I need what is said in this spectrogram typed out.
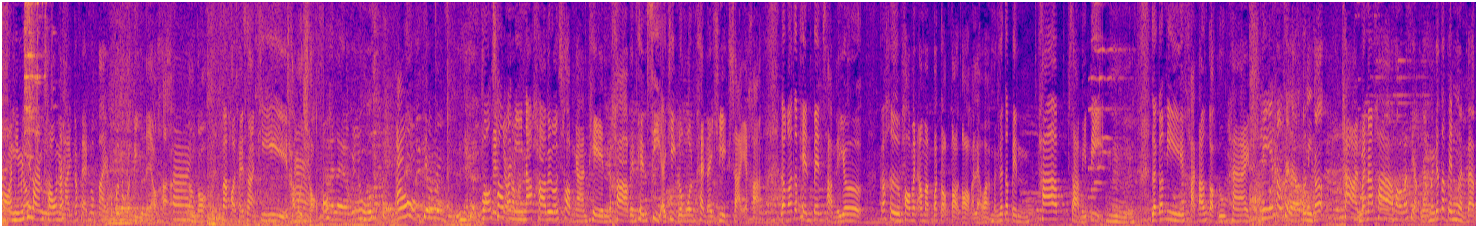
อ๋ออันนี้ไม่ใช่ร้านเขานะร้านกาแฟทั่วไปเขาเปิดปกติอยู่แล้วค่ะใช่ เราก็มาขอใช้สถานที่ทำเวิร์กช็อปได้แล้วไม่รู้ เอ้าเวิร์กช็อปอันนี้นะคะ เป็นเวิร์กช็อปงานเพนท์ค่ะ เป็นเพนท์สีอะคริลิกลงบนแผ่นอะคริลิกใสอะค่ะ แล้วก็จะเพนท์เป็น3เลเยอร์ ก็คือพอมันเอามาประกอบต่อๆกันแล้วอะมันก็จะเป็นภาพสามมิติอืมแล้วก็มีขาตั้งกรอบรูปให้นี่ทำเสร็จแล้วตัวนี้ก็ฐานมันนะคะพอมาเสียบแล้วมันก็จะเป็นเหมือนแบบ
